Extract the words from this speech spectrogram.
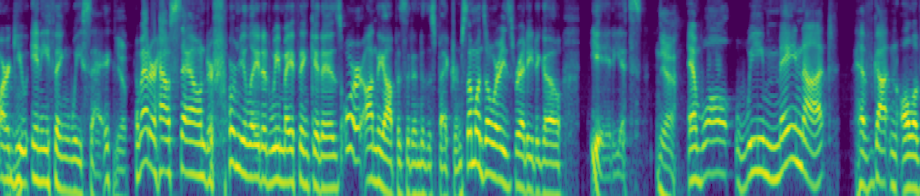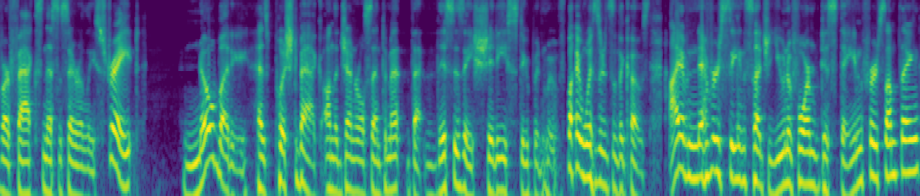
argue anything we say. Yep. No matter how sound or formulated we may think it is, or on the opposite end of the spectrum, someone's always ready to go, you idiots. Yeah. And while we may not have gotten all of our facts necessarily straight, nobody has pushed back on the general sentiment that this is a shitty, stupid move by Wizards of the Coast. I have never seen such uniform disdain for something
